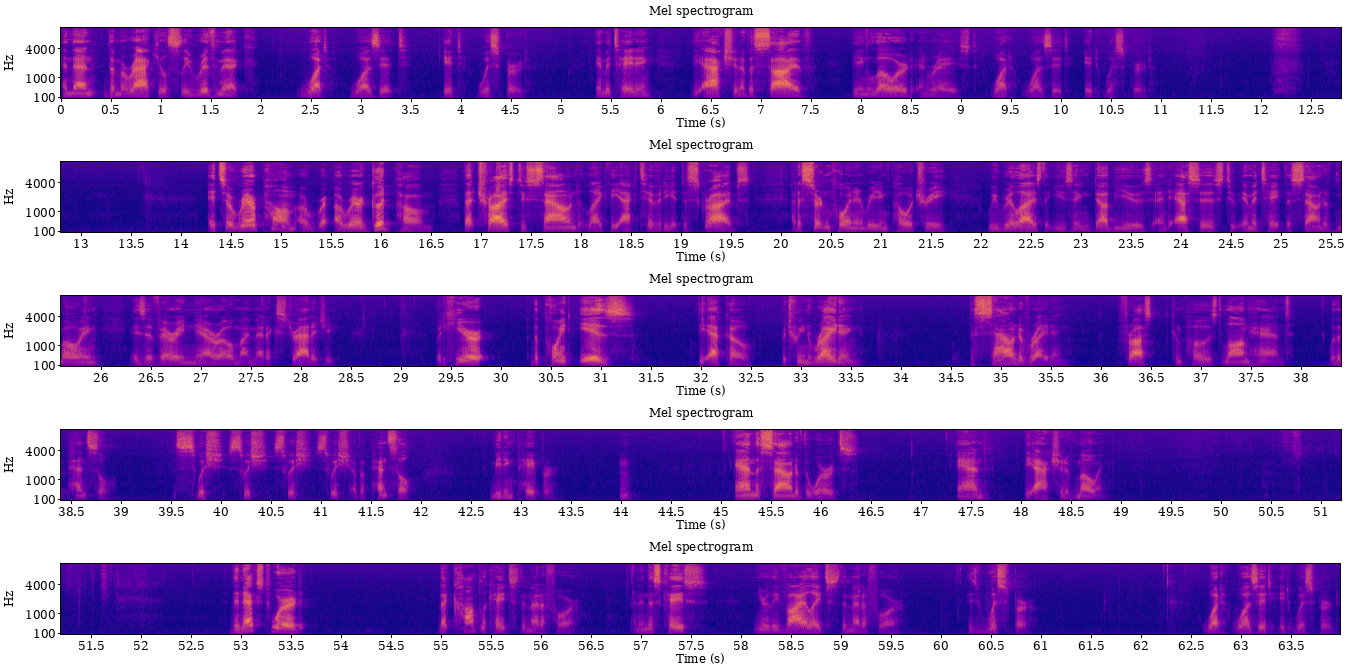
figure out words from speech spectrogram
And then the miraculously rhythmic, what was it? It whispered, imitating the action of a scythe being lowered and raised. What was it? It whispered. It's a rare poem, a, a rare good poem, that tries to sound like the activity it describes. At a certain point in reading poetry, we realize that using W's and S's to imitate the sound of mowing is a very narrow mimetic strategy. But here, the point is the echo between writing, the sound of writing. Frost composed longhand with a pencil, the swish, swish, swish, swish of a pencil meeting paper hmm? and the sound of the words and the action of mowing. The next word that complicates the metaphor, and in this case nearly violates the metaphor, is whisper. What was it it whispered?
